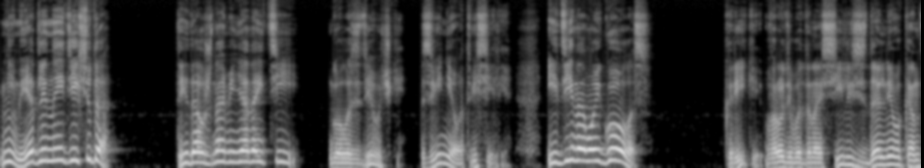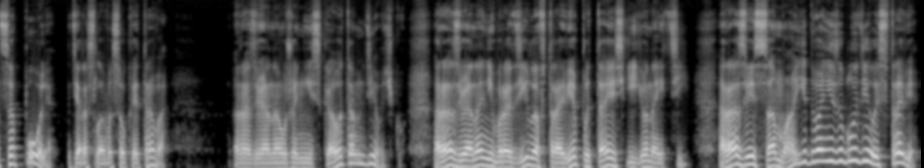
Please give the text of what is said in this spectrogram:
Немедленно иди сюда!» «Ты должна меня найти!» Голос девочки звенел от веселья. «Иди на мой голос!» Крики вроде бы доносились с дальнего конца поля, где росла высокая трава. Разве она уже не искала там девочку? Разве она не бродила в траве, пытаясь ее найти? Разве сама едва не заблудилась в траве?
